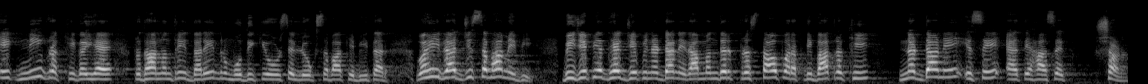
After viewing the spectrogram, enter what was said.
एक नींव रखी गई है प्रधानमंत्री नरेंद्र मोदी की ओर से लोकसभा के भीतर। वहीं राज्यसभा में भी बीजेपी अध्यक्ष जेपी नड्डा ने राम मंदिर प्रस्ताव पर अपनी बात रखी। नड्डा ने इसे ऐतिहासिक क्षण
